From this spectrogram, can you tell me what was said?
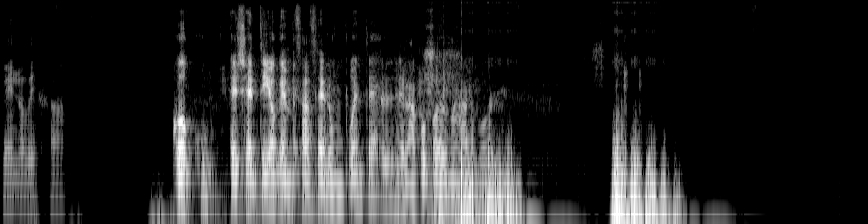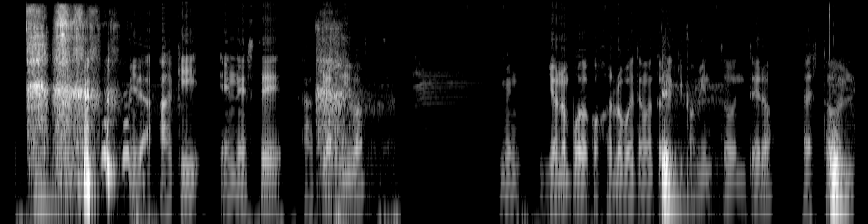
Ven, oveja. Goku, ese tío que empieza a hacer un puente desde la copa de un árbol. Mira, aquí, en este, aquí arriba... yo no puedo cogerlo porque tengo todo el equipamiento entero. O sea, es todo Uh. el-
